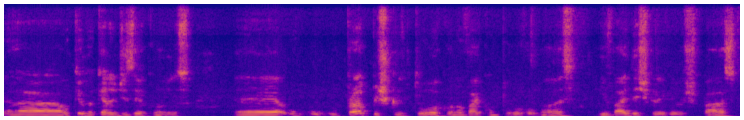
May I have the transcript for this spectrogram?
Ah, o que eu quero dizer com isso? É, o, o, próprio escritor, quando vai compor o romance e vai descrever o espaço,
